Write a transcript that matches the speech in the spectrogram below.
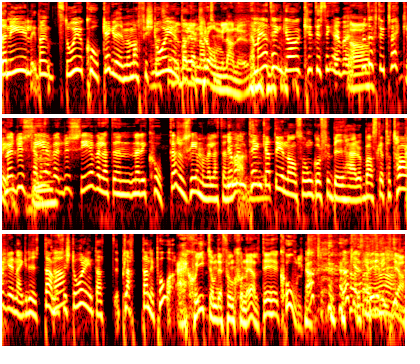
Den, är ju, den står ju och kokar grejer men man förstår ju inte att det något krångla som... nu? Ja, men jag, tänker, jag kritiserar Ja. produktutveckling. Men du ser, väl, du ser väl att den, när det kokar så ser man väl att den Ja, är men varm? tänk att det är någon som går förbi här och bara ska ta tag i den här grytan Ja. och förstår inte att plattan är på. Äh, skit om det är funktionellt. Det är coolt. Det är det viktiga.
